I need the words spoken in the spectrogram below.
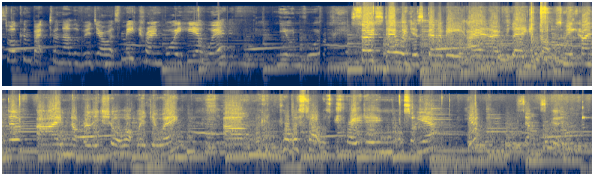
guys, welcome back to another video. It's me, Train Boy, here with Neon Void. So today we're just gonna be, I don't know, playing Adopt Me kind of. I'm not really sure what we're doing. Um, We could probably start with trading or something. yeah, yeah, sounds good.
